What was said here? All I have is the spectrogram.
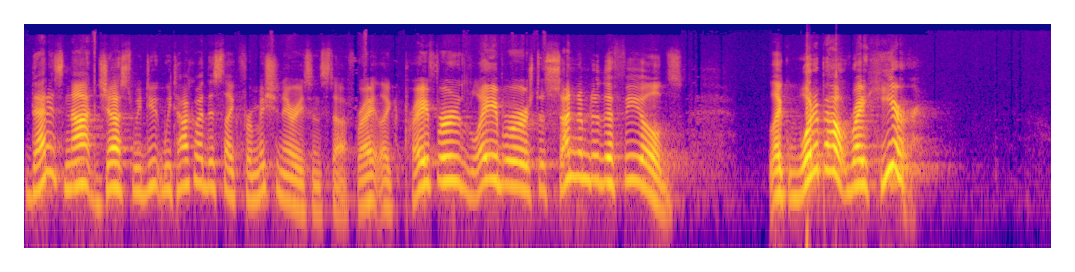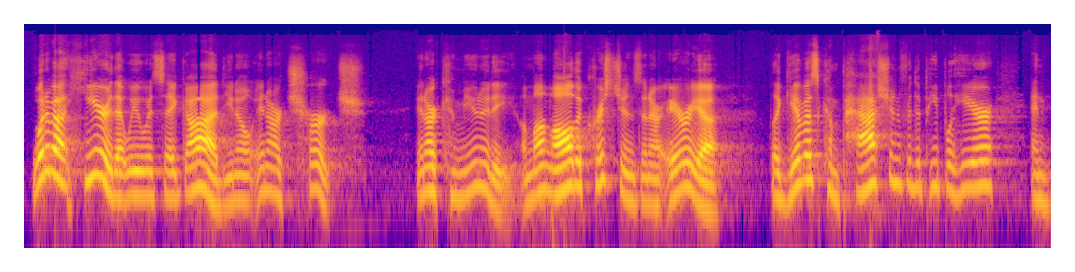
that is not just, we, do, we talk about this like for missionaries and stuff, right? Like pray for laborers to send them to the fields. Like, what about right here? What about here that we would say, God, you know, in our church, in our community, among all the Christians in our area. Like, give us compassion for the people here and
